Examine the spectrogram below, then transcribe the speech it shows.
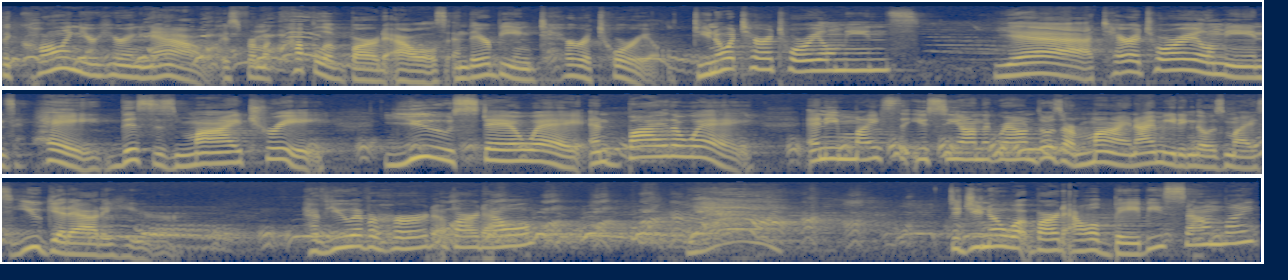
The calling you're hearing now is from a couple of barred owls, and they're being territorial. Do you know what territorial means? Yeah, territorial means, hey, this is my tree. You stay away. And by the way, any mice that you see on the ground, those are mine. I'm eating those mice. You get out of here. Have you ever heard a barred owl? Yeah. Did you know what barred owl babies sound like?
